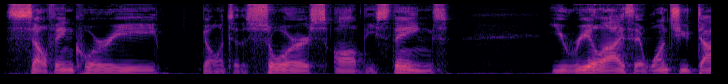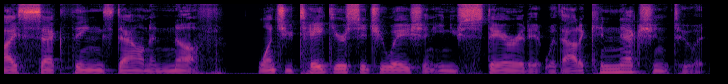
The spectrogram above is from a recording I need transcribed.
self inquiry, going to the source, all of these things, you realize that once you dissect things down enough, once you take your situation and you stare at it without a connection to it,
